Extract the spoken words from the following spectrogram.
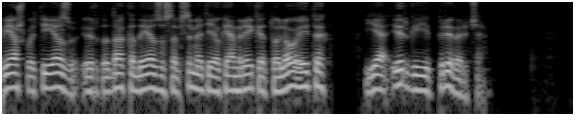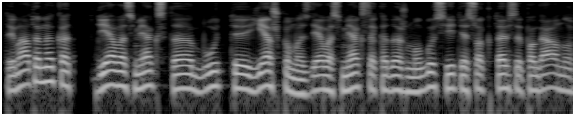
viešpatį Jėzų ir tada, kada Jėzus apsimetė, jog jam reikia toliau eiti, jie irgi jį priverčia. Tai matome, kad Dievas mėgsta būti ieškomas, Dievas mėgsta, kada žmogus jį tiesiog tarsi pagauna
